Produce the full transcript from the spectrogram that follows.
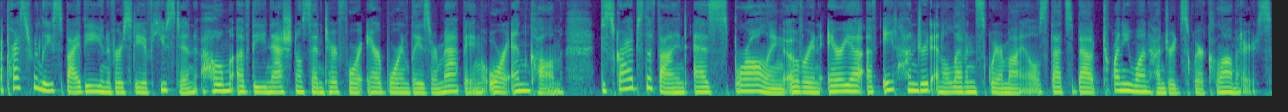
A press release by the University of Houston, home of the National Center for Airborne Laser Mapping, or NCALM, describes the find as sprawling over an area of 811 square miles. That's about 2,100 square kilometers.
